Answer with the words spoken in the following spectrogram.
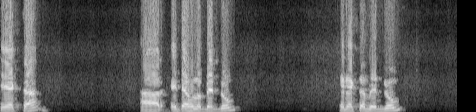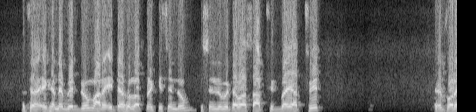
এই একটা। আর এটা হলো বেডরুম। এটা একটা বেডরুম। আচ্ছা এখানে বেডরুম, আর এটা হলো আপনার কিচেন রুম কিচেন রুম এটা আছে আট ফিট বাই আট ফিট এরপরে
